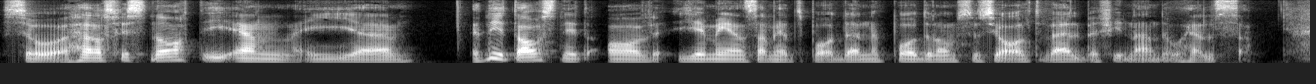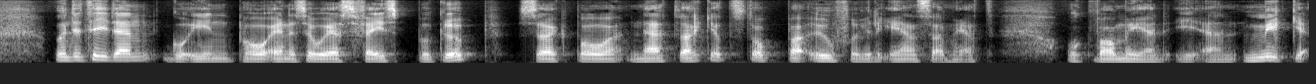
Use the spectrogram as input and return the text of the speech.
Så hörs vi snart igen i eh, ett nytt avsnitt av Gemensamhetspodden, podden om socialt välbefinnande och hälsa. Under tiden, gå in på NSOS Facebookgrupp, sök på nätverket Stoppa ofrivillig ensamhet och var med i en mycket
